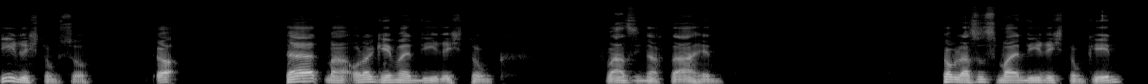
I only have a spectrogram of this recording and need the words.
die Richtung so. Ja. Das mal, oder gehen wir in die Richtung? Quasi nach dahin. Komm, lass uns mal in die Richtung gehen.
